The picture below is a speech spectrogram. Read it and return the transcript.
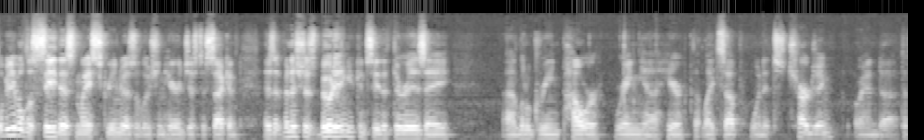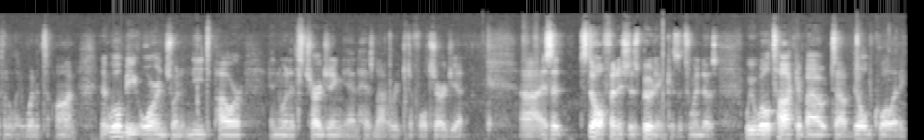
We'll be able to see this nice screen resolution here in just a second. As it finishes booting, you can see that there is a, a little green power ring uh, here that lights up when it's charging and uh, definitely when it's on. And it will be orange when it needs power and when it's charging and has not reached a full charge yet uh, as it still finishes booting because it's Windows. We will talk about uh, build quality.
